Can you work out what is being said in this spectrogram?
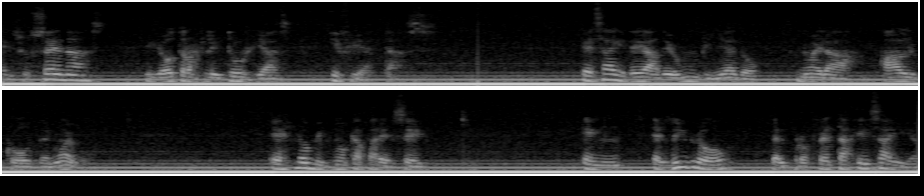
en sus cenas y otras liturgias y fiestas. Esa idea de un viñedo no era algo de nuevo. Es lo mismo que aparece en el libro del profeta Isaías,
